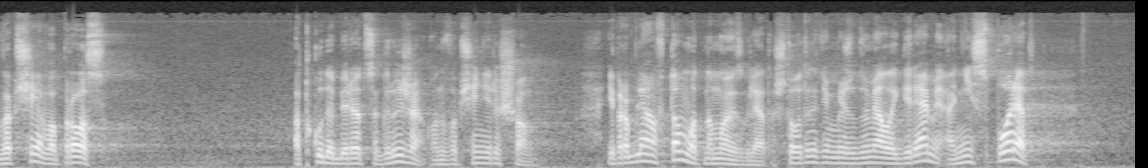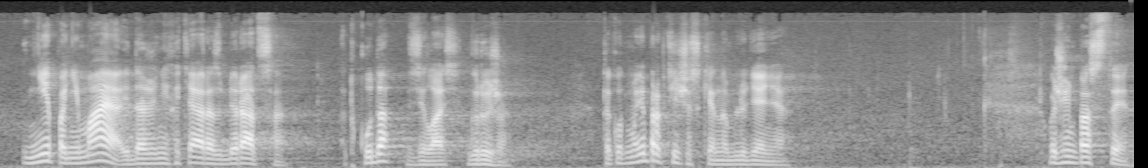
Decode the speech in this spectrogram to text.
Вообще вопрос, откуда берется грыжа, он вообще не решен. И проблема в том, вот на мой взгляд, что вот этими между двумя лагерями, они спорят, не понимая и даже не хотя разбираться, Откуда взялась грыжа? Так вот, мои практические наблюдения очень просты.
